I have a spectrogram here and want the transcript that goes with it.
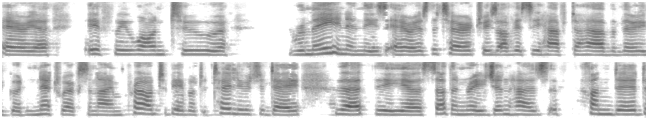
area if we want to uh, remain in these areas. The territories obviously have to have very good networks, and I'm proud to be able to tell you today that the uh, southern region has funded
